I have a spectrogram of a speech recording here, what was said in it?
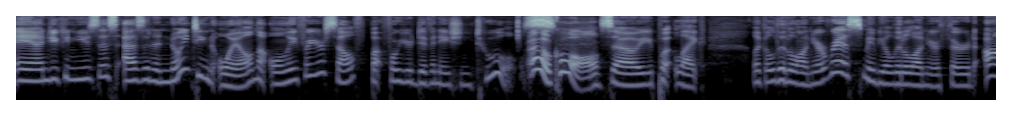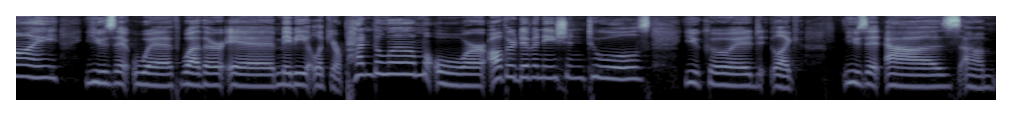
And you can use this as an anointing oil, not only for yourself but for your divination tools. Oh, cool. So you put like like a little on your wrist, maybe a little on your third eye. Use it with whether it maybe like your pendulum or other divination tools. You could like use it as um,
